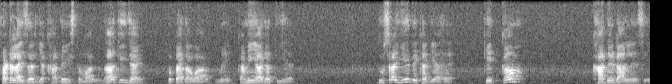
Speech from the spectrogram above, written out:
فرٹیلائزر یا کھادیں استعمال نہ کی جائیں تو پیداوار میں کمی آ جاتی ہے۔ دوسرا یہ دیکھا گیا ہے کہ کم کھادیں ڈالنے سے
